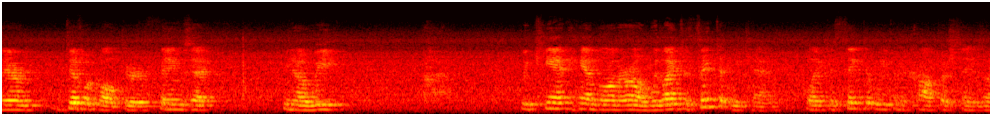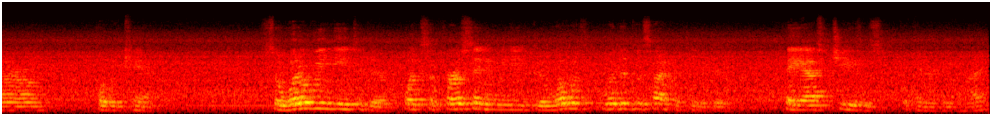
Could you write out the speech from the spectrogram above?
They're difficult. They're things that, you know, we we can't handle on our own. We like to think that we can. We like to think that we can accomplish things on our own, but we can't. So what do we need to do? What's the first thing we need to do? What, was, what did the disciples need to do? They asked Jesus to intervene, right?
